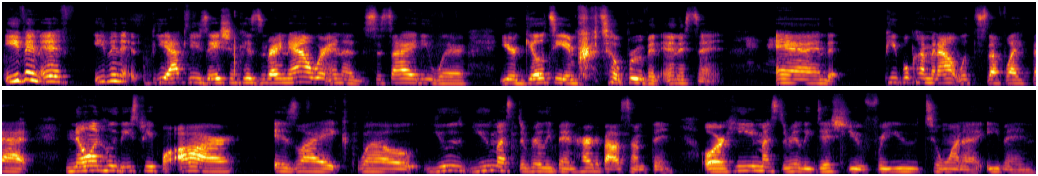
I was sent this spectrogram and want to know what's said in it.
Even if, even if the accusation, because right now we're in a society where you're guilty until proven innocent. Mm-hmm. And people coming out with stuff like that, knowing who these people are, is like, well, you you must have really been hurt about something, or he must have really dished you for you to want to even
